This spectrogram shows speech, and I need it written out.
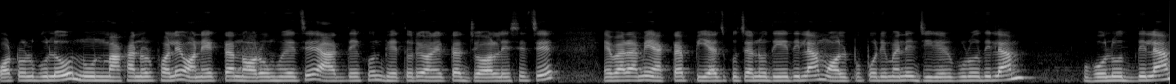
পটলগুলো নুন মাখানোর ফলে অনেকটা নরম হয়েছে আর দেখুন ভেতরে অনেকটা জল এসেছে। এবার আমি একটা পেঁয়াজ কুচানো দিয়ে দিলাম, অল্প পরিমাণে জিরের গুঁড়ো দিলাম, হলুদ দিলাম,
